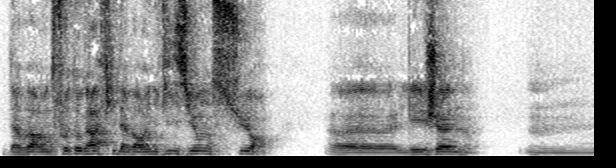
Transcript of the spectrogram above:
d'avoir une photographie, d'avoir une vision sur les jeunes. Hum,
